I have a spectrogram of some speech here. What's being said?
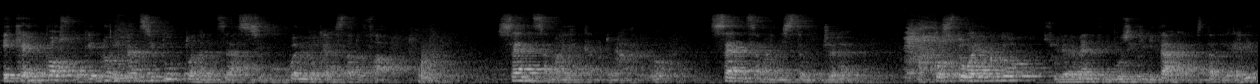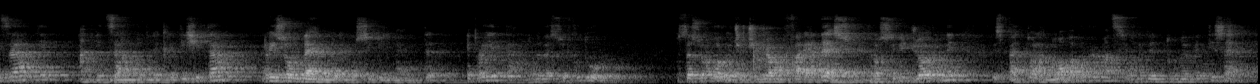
e che ha imposto che noi innanzitutto analizzassimo quello che era stato fatto senza mai accantonarlo senza mai distruggere, ma costruendo sugli elementi di positività che erano stati realizzati, analizzando delle criticità, risolvendole possibilmente e proiettandole verso il futuro. Lo stesso lavoro che ci accingiamo a fare adesso, nei prossimi giorni, rispetto alla nuova programmazione 21 e 27.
